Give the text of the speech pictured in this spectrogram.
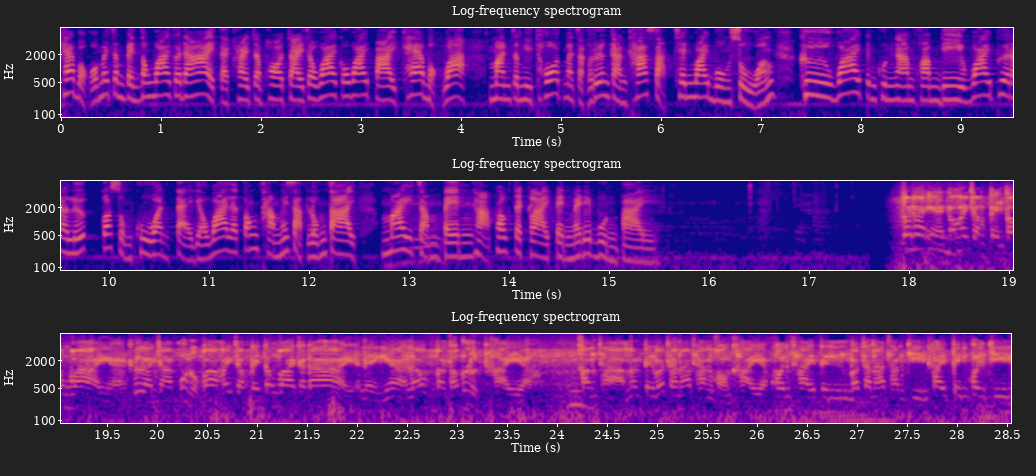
แค่บอกว่าไม่จำเป็นต้องไหว้ก็ได้ แต่ใครจะพอใจจะไหว้ก็ไหว้ไป แค่บอกว่ามันจะมีโทษมาจากเรื่องการฆ่าสัตว์เช่นไหว้บวงสรวง คือไหว้เป็นคุณงามความดีไหว้เพื่อระลึกก็สมควร แต่อย่าไหว้แล้วต้องทำให้สัตว์ล้มตายไม่จำเป็นค่ะ เพราะจะกลายเป็นไม่ได้บุญไป ก็ได้ไงก็ไม่จำเป็นต้องไหว้ไงคืออาจารย์พูดบอกว่าไม่จำเป็นต้องไหว้ก็ได้อะไรเงี้ยแล้วบรรพบุรุษใครอะ คำถามมันเป็นวัฒนธรรมของใครอะคนไทยเป็นวัฒนธรรมจีนใครเป็นคนจีน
